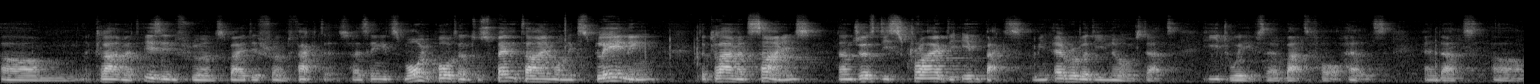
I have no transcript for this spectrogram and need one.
um, climate is influenced by different factors. I think it's more important to spend time on explaining the climate science than just describe the impacts. I mean, everybody knows that heat waves are bad for health and that uh,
